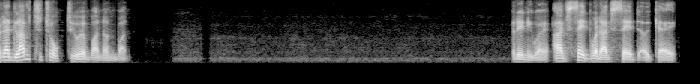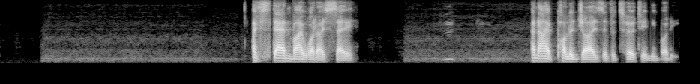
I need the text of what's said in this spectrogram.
But I'd love to talk to her one on one. But anyway, I've said what I've said, okay? I stand by what I say. And I apologize if it's hurt anybody.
